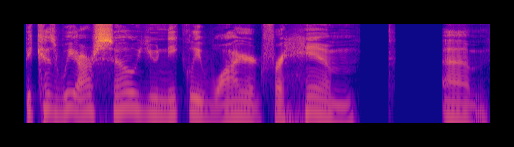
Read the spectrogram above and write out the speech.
Because we are so uniquely wired for him um,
